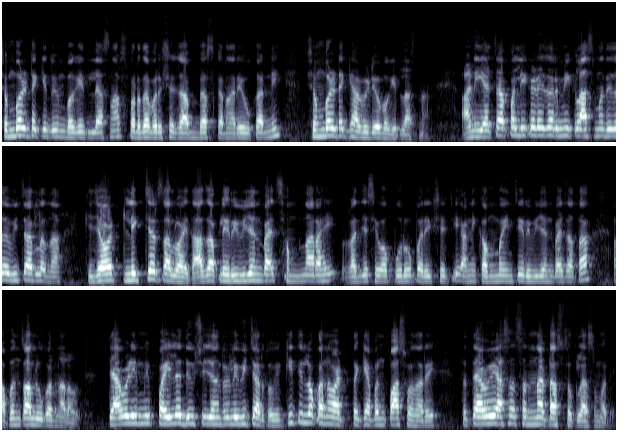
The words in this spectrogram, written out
शंभर टक्के तुम्ही बघितले असणार. स्पर्धा परीक्षेचा अभ्यास करणाऱ्या युवकांनी शंभर टक्के हा व्हिडिओ बघितला असणार आणि याच्या पलीकडे जर मी क्लासमध्ये जर विचारलं ना की जेव्हा लेक्चर चालू आहेत आज आपली रिव्हिजन बॅच संपणार आहे राज्यसेवा पूर्व परीक्षेची आणि कंबाईनची रिव्हिजन बॅच आता आपण चालू करणार आहोत. त्यावेळी मी पहिल्या दिवशी जनरली विचारतो की किती लोकांना वाटतं की आपण पास होणार आहे? तर त्यावेळी असा सन्नाट असतो क्लासमध्ये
